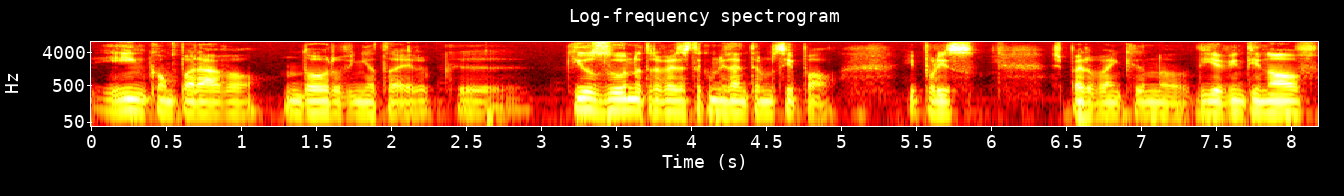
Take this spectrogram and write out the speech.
e incomparável Douro Vinheteiro que, que os une através desta comunidade intermunicipal. E por isso, espero bem que no dia 29,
